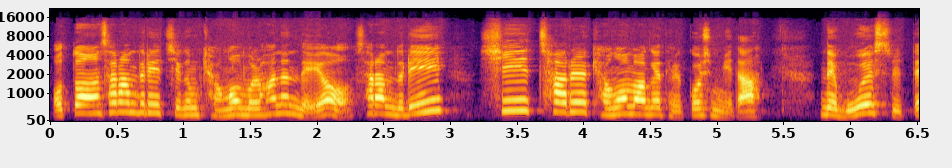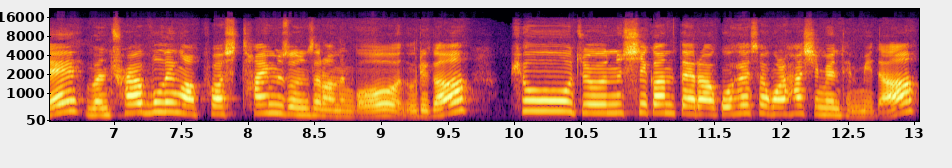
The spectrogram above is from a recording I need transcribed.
어떠한 사람들이 지금 경험을 하는데요. 사람들이 시차를 경험하게 될 것입니다. 근데 뭐 했을 때 when traveling across time zones라는 건 우리가 표준 시간대라고 해석을 하시면 됩니다.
